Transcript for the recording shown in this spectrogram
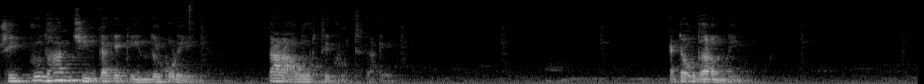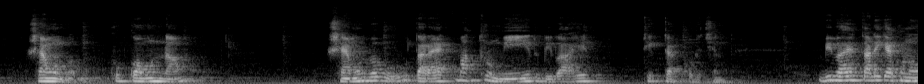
সেই প্রধান চিন্তাকে কেন্দ্র করে তার আবর্তে ঘুরতে থাকে। একটা উদাহরণ দিই। শ্যামলবাবু, খুব কমন নাম। শ্যামলবাবু তার একমাত্র মেয়ের বিবাহের ঠিকঠাক করেছেন। বিবাহের তারিখ এখনও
